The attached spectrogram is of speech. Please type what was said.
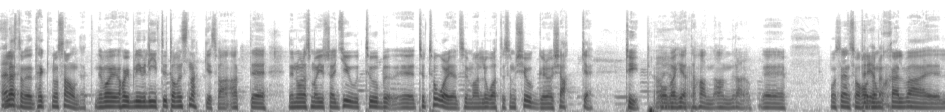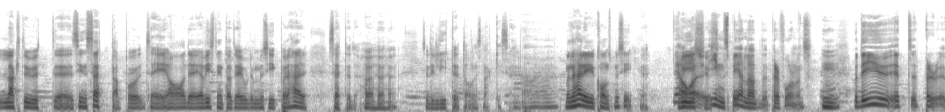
Jag läste om det, techno-soundet. Det var, har ju blivit lite utav en snackis va? Att eh, det är några som har gjort så här YouTube eh, hur man låter som Sugar och Chacke. Typ. Ja, och vad heter han andra då? Eh, och sen så har de Preben. själva eh, lagt ut eh, sin setup och säger ja, det, jag visste inte att jag gjorde musik på det här sättet. Hö, hö, hö. Så det är lite utav en snackis. Ja, ja, ja. Men det här är ju konstmusik med. Ja, Reissues. inspelad performance. Mm. Och det är ju ett per,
